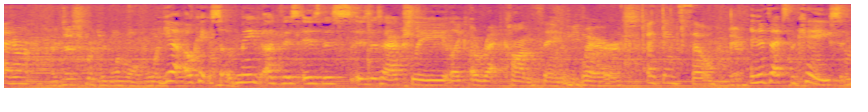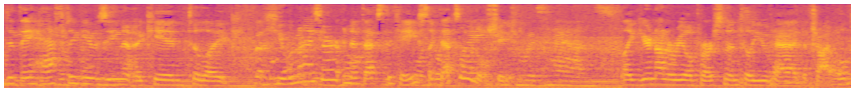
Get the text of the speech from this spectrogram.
I don't. I desperately want to avoid Yeah. Okay. So maybe like this is this is this actually like a retcon thing where, I think so. and if that's the case, did they have to give Xena a kid to like humanize her? And if that's the case, like that's a little shitty. into his hands. Like you're not a real person until you've had a child,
